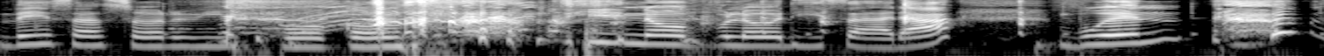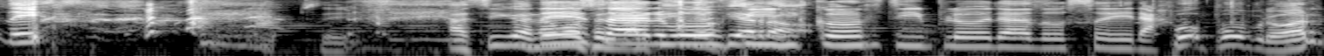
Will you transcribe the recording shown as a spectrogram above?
Desasorbispo Constantinopolizará. Buen des Sí. Así ganamos el Martín de. ¿Puedo, puedo probar?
